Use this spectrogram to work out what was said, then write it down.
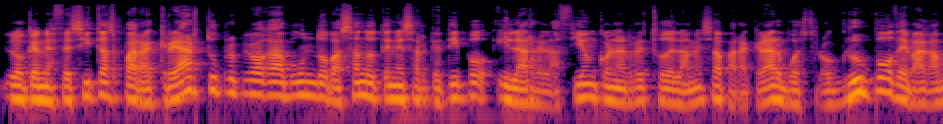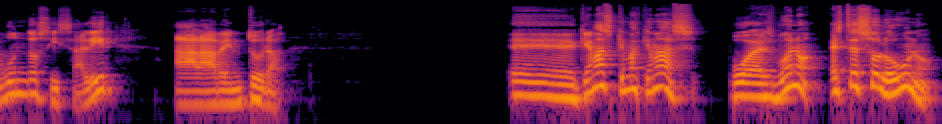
lo que necesitas para crear tu propio vagabundo basándote en ese arquetipo y la relación con el resto de la mesa para crear vuestro grupo de vagabundos y salir a la aventura. ¿Qué más? ¿Qué más? ¿Qué más? Pues bueno, este es solo uno.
